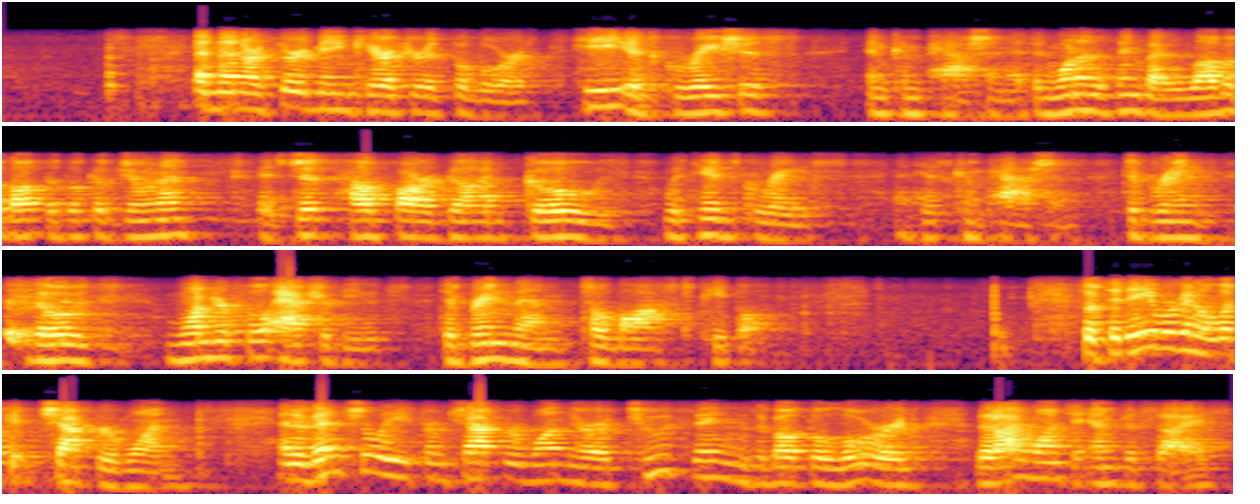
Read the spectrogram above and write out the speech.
And then our third main character is the Lord. He is gracious and compassionate. And one of the things I love about the book of Jonah is just how far God goes with his grace and his compassion to bring those wonderful attributes, to bring them to lost people. So today we're going to look at chapter 1. And eventually, from chapter 1, there are two things about the Lord that I want to emphasize.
